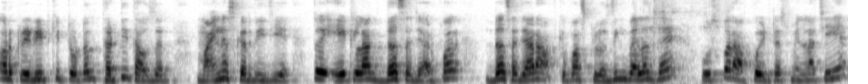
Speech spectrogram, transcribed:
और क्रेडिट की टोटल थर्टी थाउज़ेंड माइनस कर दीजिए। तो एक लाख दस हज़ार पर दस हज़ार आपके पास क्लोजिंग बैलेंस है, उस पर आपको इंटरेस्ट मिलना चाहिए।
